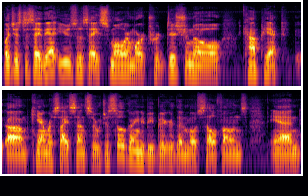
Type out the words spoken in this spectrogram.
but just to say that uses a smaller, more traditional compact um, camera size sensor, which is still going to be bigger than most cell phones. And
